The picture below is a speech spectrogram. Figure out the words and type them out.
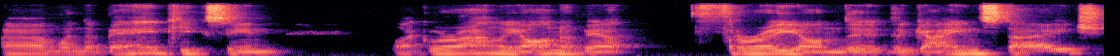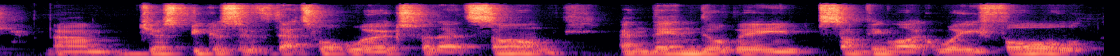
um, when the band kicks in like we're only on about three on the, the gain stage um, just because of that's what works for that song. And then there'll be something like We Fall,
